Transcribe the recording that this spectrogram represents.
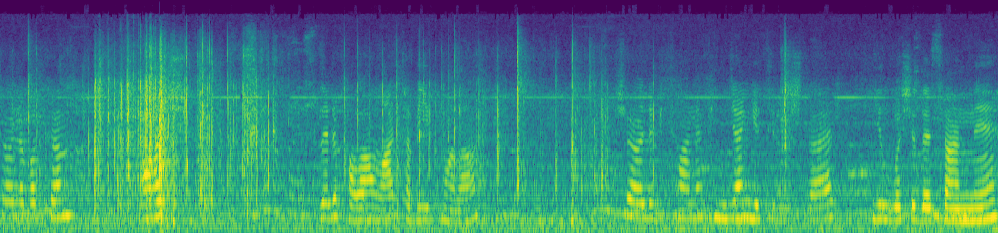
Şöyle bakın. Ağaç süsleri falan var tabii yıkmadan. Şöyle bir tane fincan getirmişler. Yılbaşı desenli.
